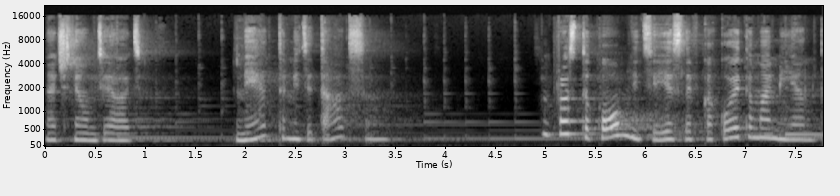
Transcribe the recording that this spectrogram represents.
начнем делать мета-медитацию. Вы просто помните, если в какой-то момент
